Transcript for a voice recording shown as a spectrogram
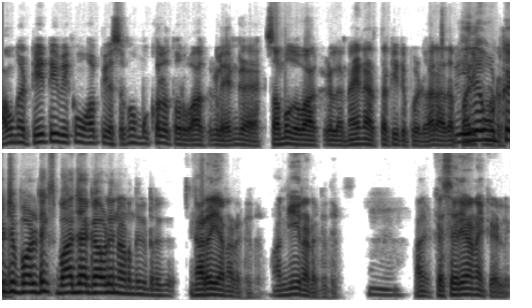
அவங்க டிடிவிக்கும் ஓபிஎஸ்ஸுக்கும் முக்கலத்தோர் வாக்குகள் எங்க சமூக வாக்குகளை நயனார் தட்டிட்டு போயிடுவார் அதை இதே உட்கட்சி பாலிடிக்ஸ் பாஜகவிலையும் நடந்துகிட்டு இருக்கு. நிறைய நடக்குது. அங்கேயும் நடக்குது. அங்க சரியான கேள்வி.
